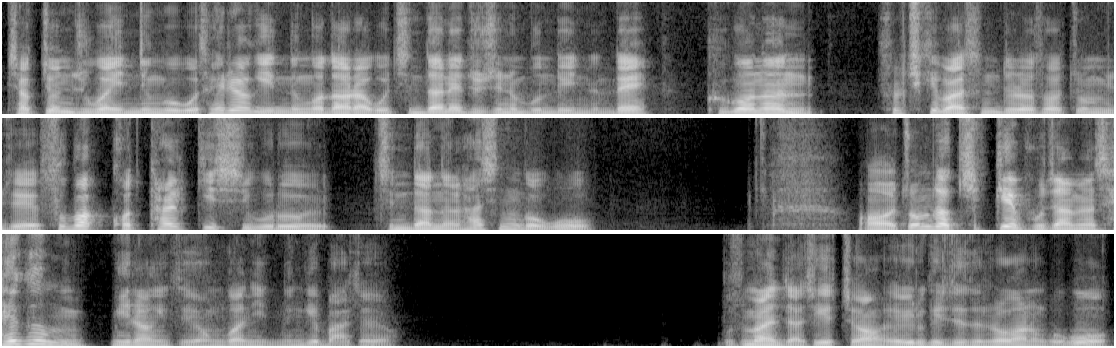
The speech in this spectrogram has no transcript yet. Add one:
작전주가 있는 거고 세력이 있는 거다라고 진단해 주시는 분도 있는데 그거는 솔직히 말씀드려서 좀 이제 수박 겉핥기식으로 진단을 하신 거고 어, 좀 더 깊게 보자면 세금이랑 이제 연관이 있는 게 맞아요. 무슨 말인지 아시겠죠? 이렇게 이제 들어가는 거고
